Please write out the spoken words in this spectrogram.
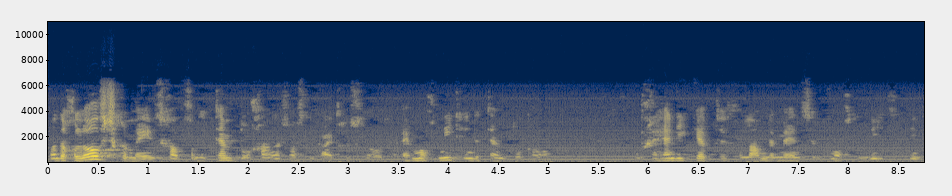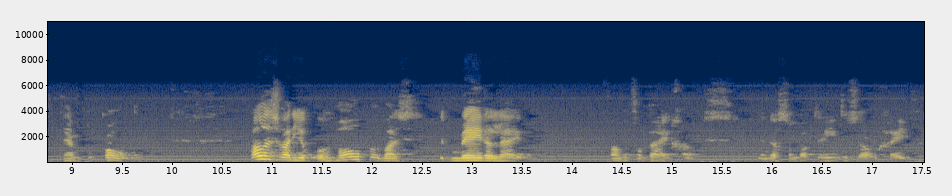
Want de geloofsgemeenschap van de tempelgangers was niet uitgesloten. Hij mocht niet in de tempel komen. Want gehandicapte, verlamde mensen mochten niet in de tempel komen. Alles waar hij op kon hopen was het medelijden van de voorbijgangers. En dat is omdat de Heer zou geven.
